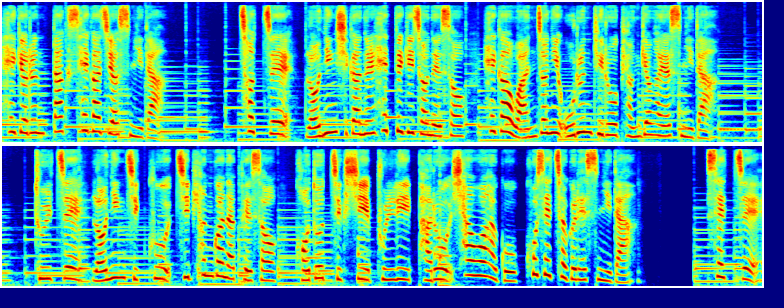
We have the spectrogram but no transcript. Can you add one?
해결은 딱 세 가지였습니다. 첫째, 러닝 시간을 해 뜨기 전에서 해가 완전히 오른 뒤로 변경하였습니다. 둘째, 러닝 직후 집 현관 앞에서 겉옷 즉시 분리 바로 샤워하고 코 세척을 했습니다. 셋째,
